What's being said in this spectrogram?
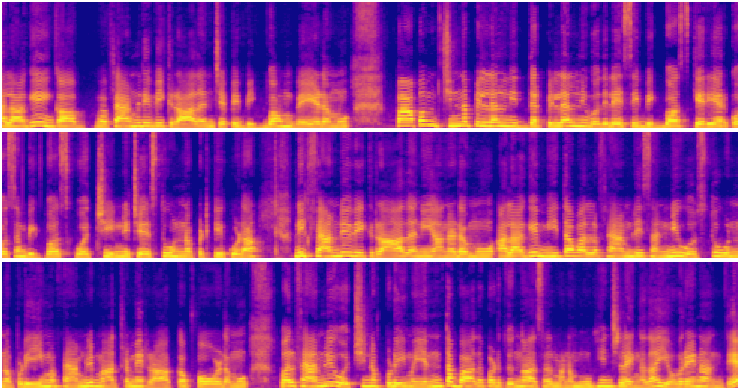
అలాగే ఇంకా ఫ్యామిలీ వీక్ రాదని చెప్పి బిగ్ బామ్ వేయడము. పాపం చిన్న పిల్లల్ని ఇద్దరు పిల్లల్ని వదిలేసి బిగ్ బాస్ కెరియర్ కోసం బిగ్ బాస్కి వచ్చి ఇన్ని చేస్తూ ఉన్నప్పటికీ కూడా నీకు ఫ్యామిలీ వీక్ రాదని అనడము అలాగే మిగతా వాళ్ళ ఫ్యామిలీస్ అన్నీ వస్తూ ఉన్నప్పుడు ఈమె ఫ్యామిలీ మాత్రమే రాకపోవడము వాళ్ళ ఫ్యామిలీ వచ్చినప్పుడు ఈమె ఎంత బాధపడుతుందో అసలు మనం ఊహించలేం కదా ఎవరైనా అంతే.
